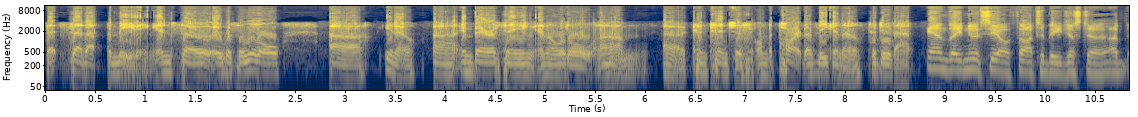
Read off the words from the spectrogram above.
that set up the meeting. And so it was a little uh, you know, uh, embarrassing and a little um, uh, contentious on the part of Vigano to do that. And the nuncio thought to be just an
